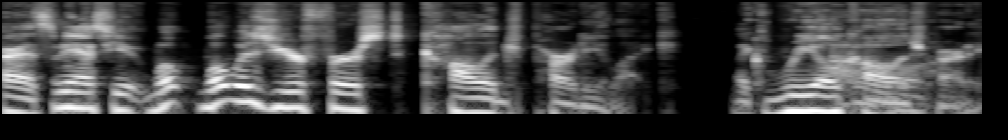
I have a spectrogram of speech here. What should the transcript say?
All right, so let me ask you, what what was your first college party like? Like real oh. college Oh. party?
